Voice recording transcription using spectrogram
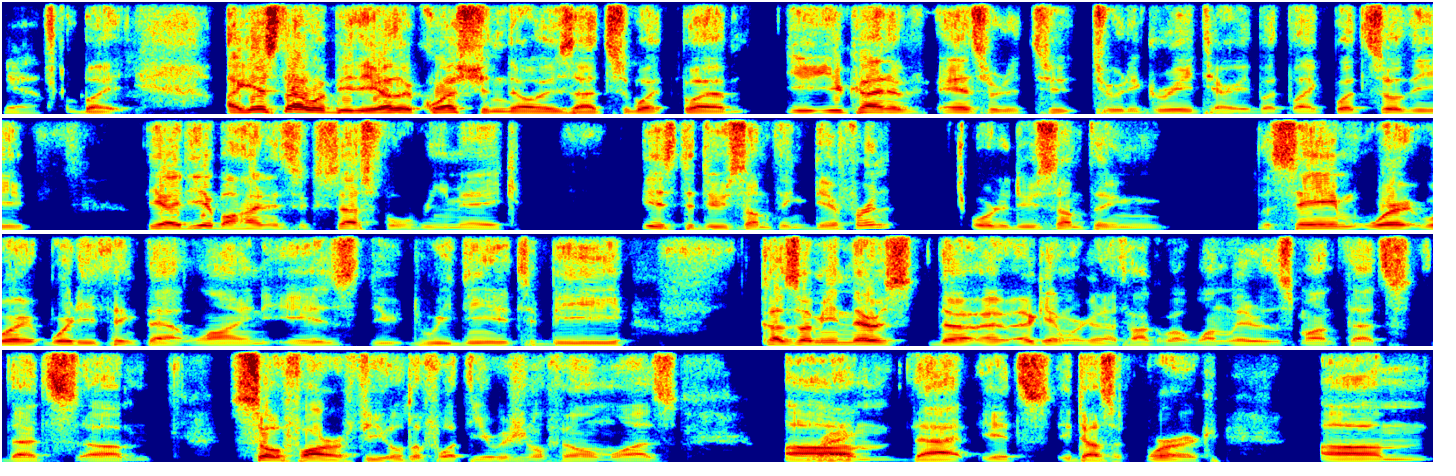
Yeah. but I guess that would be the other question, though, is that's what uh, you, you kind of answered it to to a degree, Terry. But like, what so the the idea behind a successful remake is to do something different or to do something the same. Where where where do you think that line is? Do, do we need it to be? Because I mean, there's the again, we're going to talk about one later this month. That's that's um so far afield of what the original film was, um, Right. that it's it doesn't work um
